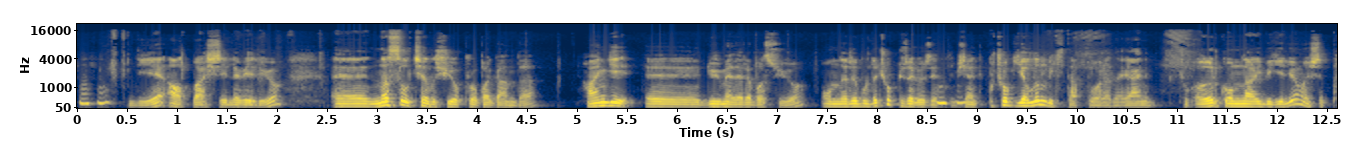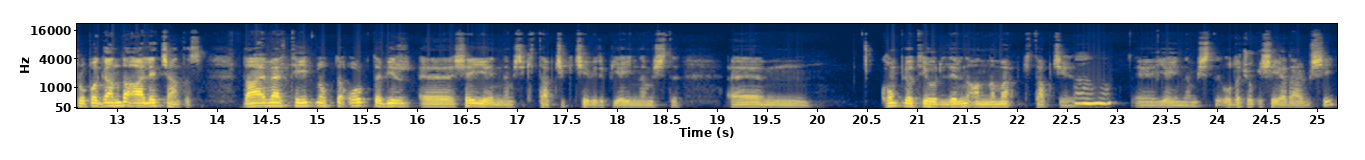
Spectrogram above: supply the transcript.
Hı hı. diye alt başlığıyla veriyor. Ee, nasıl çalışıyor propaganda? Hangi e, düğmelere basıyor? Onları burada çok güzel özetlemiş. Yani bu çok yalın bir kitap bu arada. Yani çok ağır konular gibi geliyor ama işte propaganda alet çantası. Daha evvel teyit.org da bir e, şey yayınlamıştı. Kitapçık çevirip yayınlamıştı. E, komplo teorilerini anlama kitapçığı Hı hı. e, yayınlamıştı. O da çok işe yarar bir şey.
